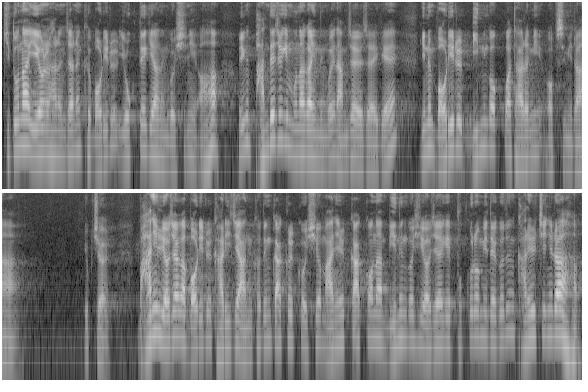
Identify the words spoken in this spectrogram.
기도나 예언을 하는 자는 그 머리를 욕되게 하는 것이니 아 이건 반대적인 문화가 있는 거예요 남자 여자에게. 이는 머리를 민 것과 다름이 없습니다. 6절 만일 여자가 머리를 가리지 않거든 깎을 것이요 만일 깎거나 미는 것이 여자에게 부끄러움이 되거든 가릴지니라.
